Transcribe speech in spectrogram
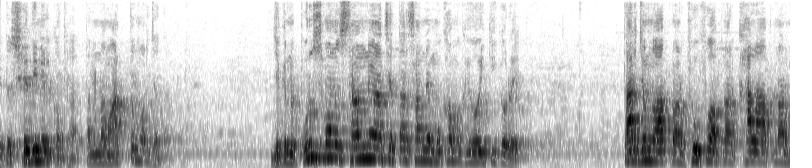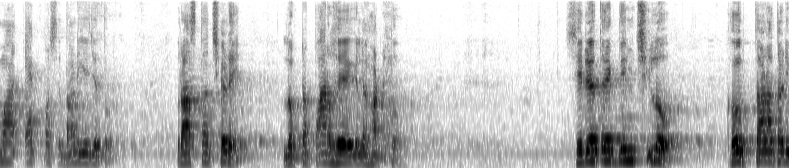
এ তো সেদিনের কথা, তার নাম আত্মমর্যাদা। যে কোনো পুরুষ মানুষ সামনে আছে, তার সামনে মুখামুখি ওই কি করে? তার জন্য আপনার ফুফু, আপনার খালা, আপনার মা এক পাশে দাঁড়িয়ে যেত, রাস্তা ছেড়ে লোকটা পার হয়ে গেলে হাঁটতো। সেটা তো একদিন ছিল, খুব তাড়াতাড়ি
